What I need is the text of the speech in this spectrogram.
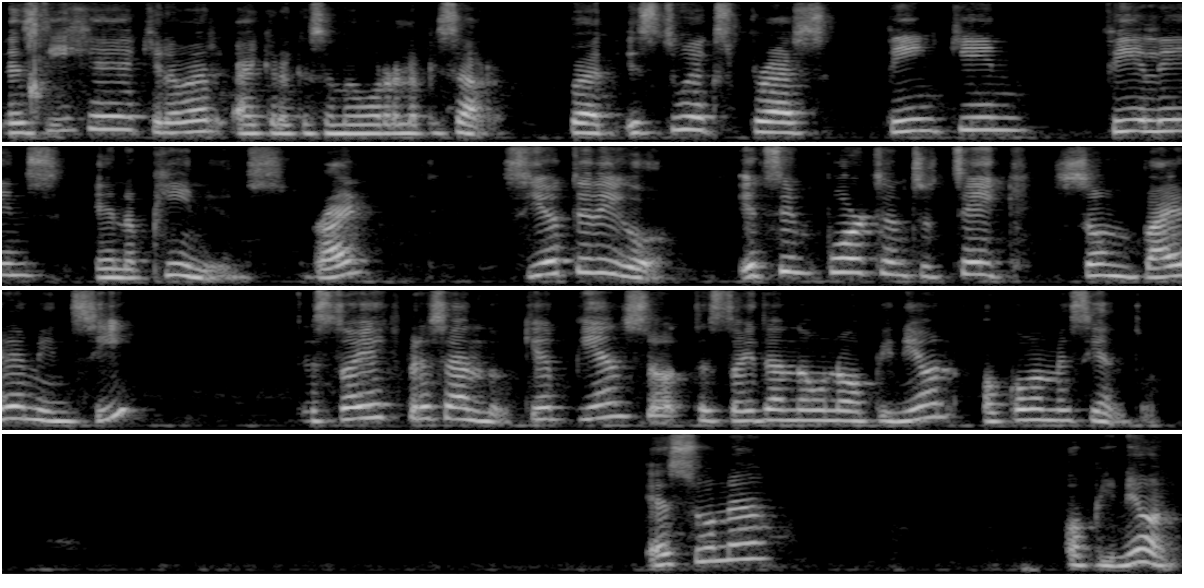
les dije, quiero ver, ay, creo que se me borra la pizarra, but it's to express thinking, feelings, and opinions, right? Si yo te digo, it's important to take some vitamin C, te estoy expresando qué pienso, te estoy dando una opinión o cómo me siento. Es una opinión,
